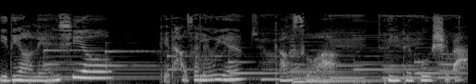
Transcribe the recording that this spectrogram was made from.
一定要联系哦，给桃子留言，告诉我你的故事吧。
